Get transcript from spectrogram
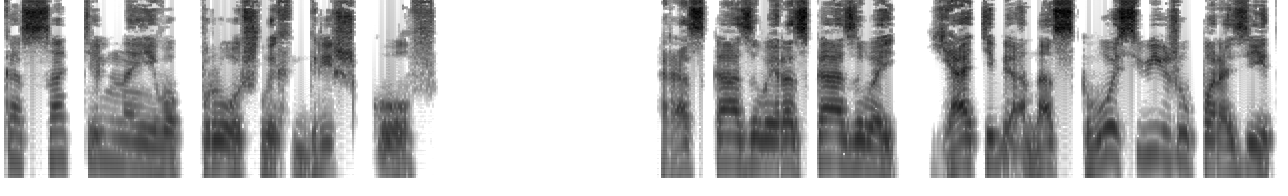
касательно его прошлых грешков. «Рассказывай, рассказывай! Я тебя насквозь вижу, паразит!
